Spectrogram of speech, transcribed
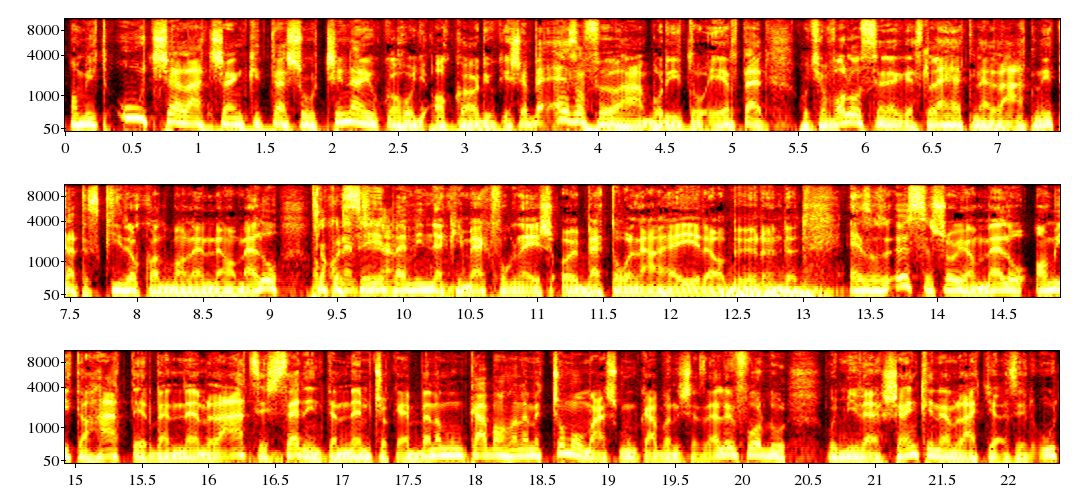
amit úgy se lát senki, tesó, csináljuk, ahogy akarjuk. És ebbe ez a fölháborító, érted? Hogyha valószínűleg ezt lehetne látni, tehát ez kirakatban lenne a meló, akkor, akkor nem szépen csinálná. mindenki megfogna és betolná a helyére a bőröndöt. Ez az összes olyan meló, amit a háttérben nem látsz, és szerintem nem csak ebben a munkában, hanem egy csomó más munkában is ez előfordul, hogy mivel senki nem látja, ezért úgy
